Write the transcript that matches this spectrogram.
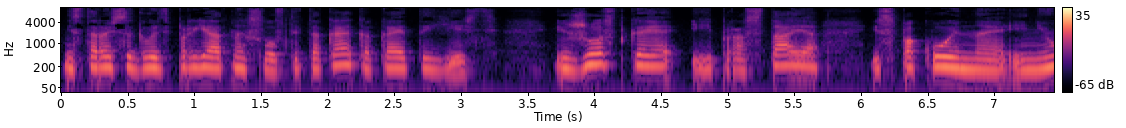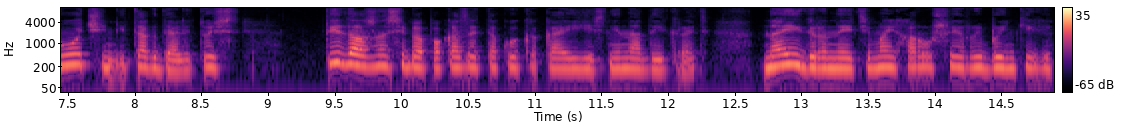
не стараешься говорить приятных слов. Ты такая, какая ты есть. И жесткая, и простая, и спокойная, и не очень, и так далее. То есть ты должна себя показать такой, какая есть, не надо играть. Наигранные эти мои хорошие рыбоньки,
